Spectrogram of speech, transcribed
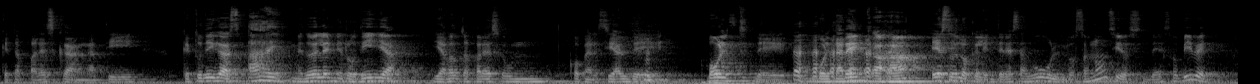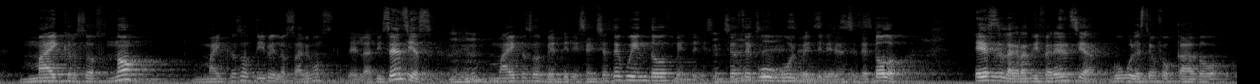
que te aparezcan a ti, que tú digas, ay, me duele mi rodilla, y ahora te aparezca un comercial de Volt, de Voltaren. Ajá. Eso es lo que le interesa a Google, los anuncios, de eso vive. Microsoft no. Microsoft vive, lo sabemos, de las licencias. Ujú. Microsoft vende licencias de Windows, vende licencias de Ujú, Google, sí, vende sí, licencias de todo. Esa es la gran diferencia. Google está enfocado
